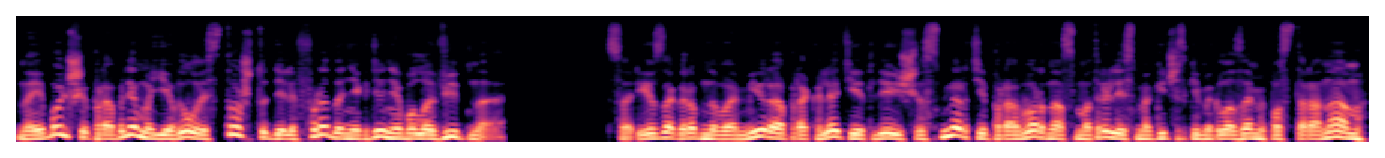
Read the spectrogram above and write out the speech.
наибольшей проблемой являлось то, что Дельфреда нигде не было видно. Цари загробного мира, проклятие и тлеющей смерти проворно осмотрелись магическими глазами по сторонам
